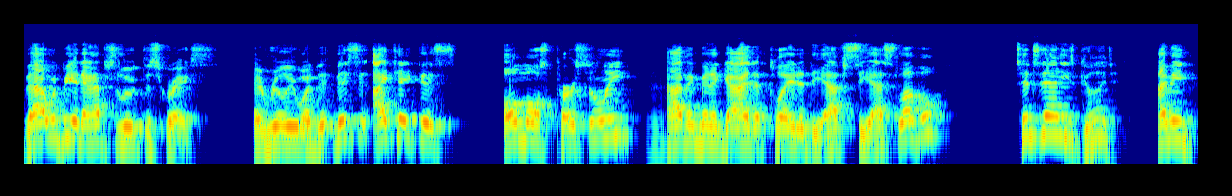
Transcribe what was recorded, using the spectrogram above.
That would be an absolute disgrace. It really would. This I take this almost personally, mm. having been a guy that played at the FCS level. Cincinnati's good. I mean,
